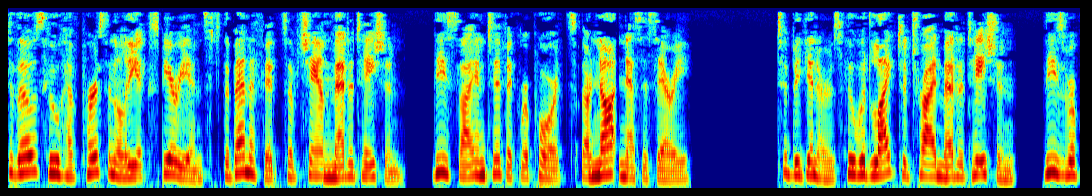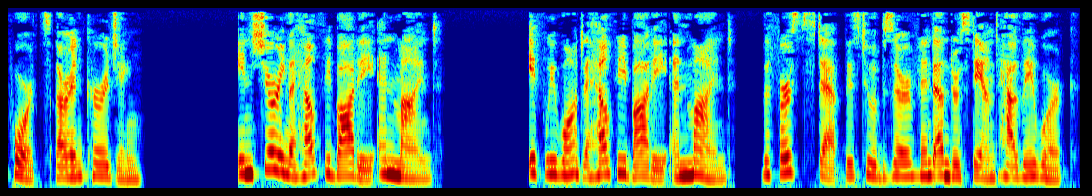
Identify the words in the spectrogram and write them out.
To those who have personally experienced the benefits of Chan meditation, these scientific reports are not necessary. To beginners who would like to try meditation, these reports are encouraging. Ensuring a healthy body and mind. If we want a healthy body and mind, the first step is to observe and understand how they work.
